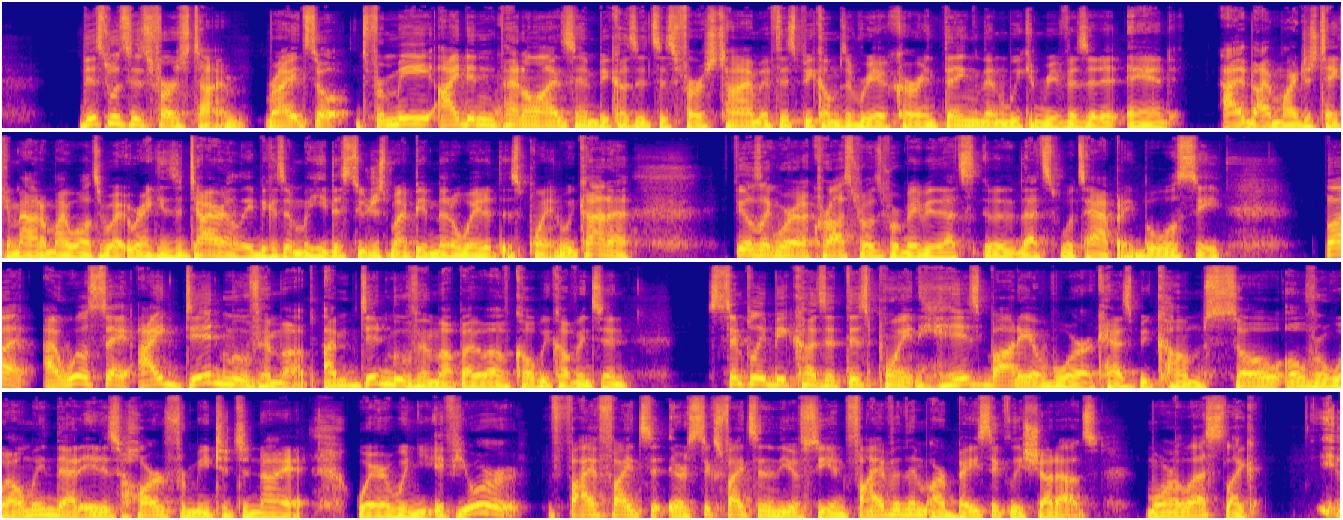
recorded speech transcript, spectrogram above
this was his first time, right? So for me, I didn't penalize him because it's his first time. If this becomes a reoccurring thing, then we can revisit it, and I, I might just take him out of my welterweight rankings entirely because it, he, this dude just might be a middleweight at this point. We kind of feels like we're at a crossroads where maybe that's uh, that's what's happening, but we'll see. But I will say I did move him up. I did move him up above Colby Covington simply because at this point his body of work has become so overwhelming that it is hard for me to deny it where when you, if you're five fights or six fights in the UFC and five of them are basically shutouts more or less like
